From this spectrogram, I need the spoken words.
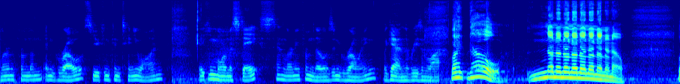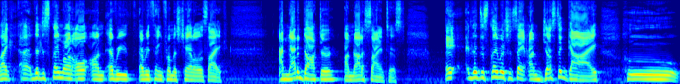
learn from them and grow so you can continue on making more mistakes and learning from those and growing. Again, the reason why. Like, no. No, no, no, no, no, no, no, no, no. Like, uh, the disclaimer on all on every everything from his channel is like, I'm not a doctor, I'm not a scientist. It, the disclaimer should say, I'm just a guy who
